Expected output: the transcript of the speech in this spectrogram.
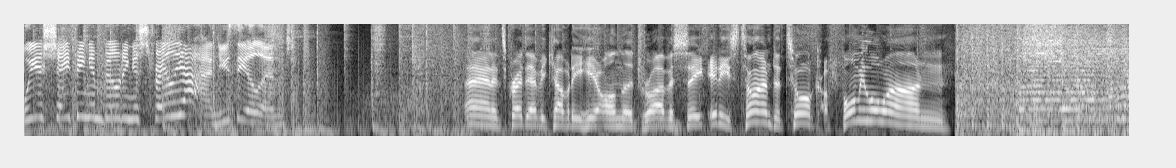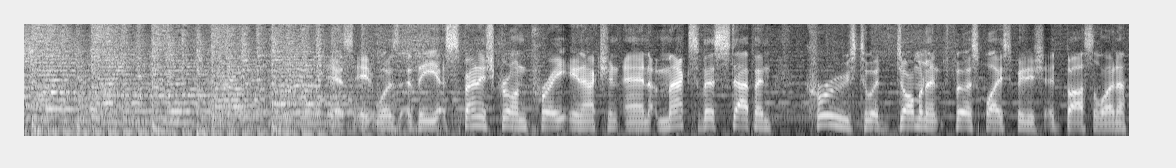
we are shaping and building Australia and New Zealand. And it's great to have your company here on the driver's seat. It is time to talk Formula One. Yes, it was the Spanish Grand Prix in action, and Max Verstappen cruised to a dominant first place finish at Barcelona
